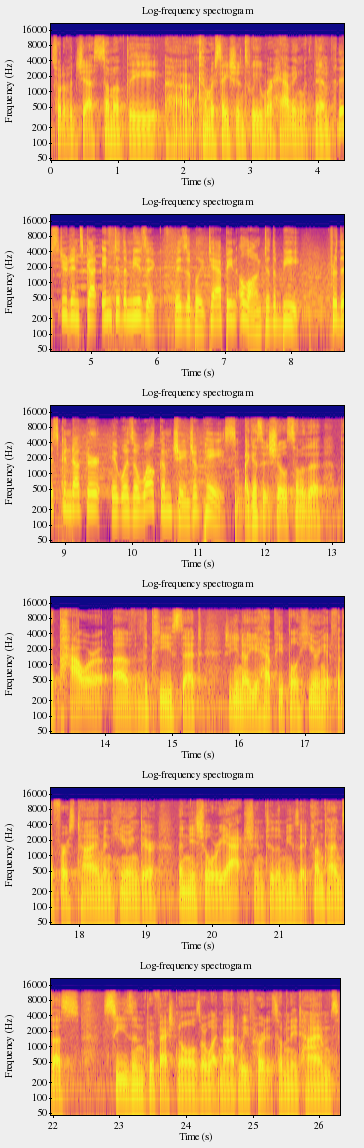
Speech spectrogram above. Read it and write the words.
sort of adjust some of the uh, conversations we were having with them. The students got into the music, visibly tapping along to the beat. For this conductor, it was a welcome change of pace. I guess it shows some of the, the power of the piece that, you know, you have people hearing it for the first time and hearing their initial reaction to the music. Sometimes us seasoned professionals or whatnot, we've heard it so many times,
